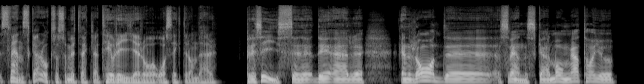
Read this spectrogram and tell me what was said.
svenskar också som utvecklar teorier och åsikter om det här? Precis, eh, det är en rad eh, svenskar, många tar ju upp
